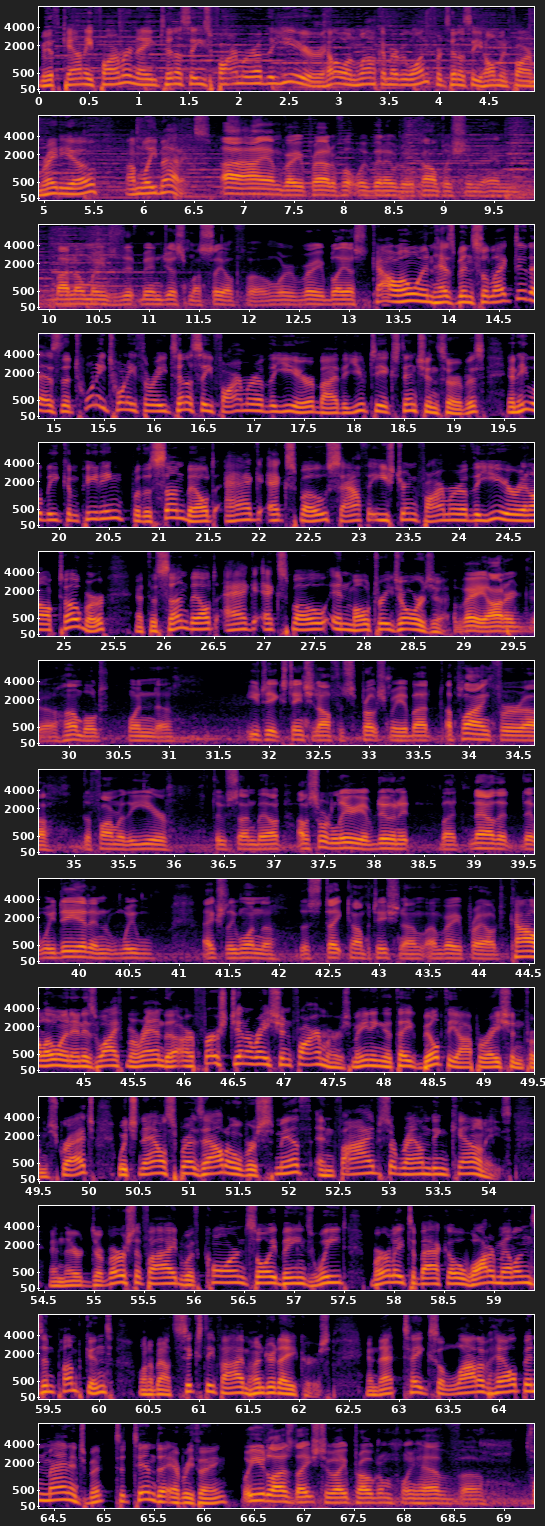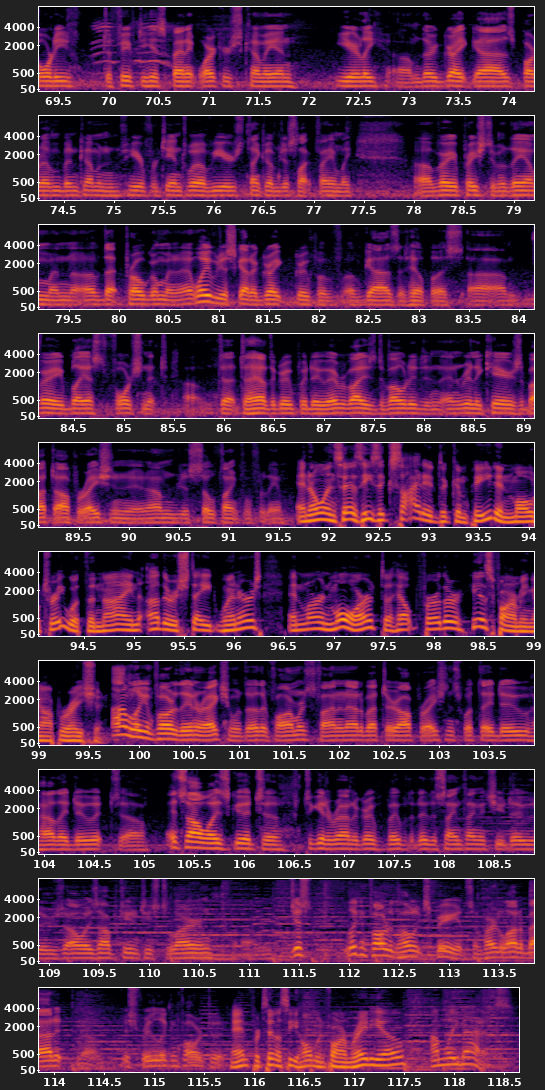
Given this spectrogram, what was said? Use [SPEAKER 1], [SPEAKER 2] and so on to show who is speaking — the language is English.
[SPEAKER 1] Smith County farmer named Tennessee's Farmer of the Year. Hello and welcome everyone for Tennessee Home and Farm Radio. I'm Lee Maddox.
[SPEAKER 2] I, I am very proud of what we've been able to accomplish, and, and by no means has it been just myself. Uh, we're very blessed.
[SPEAKER 1] Kyle Owen has been selected as the 2023 Tennessee Farmer of the Year by the UT Extension Service, and he will be competing for the Sunbelt Ag Expo Southeastern Farmer of the Year in October at the Sunbelt Ag Expo in Moultrie, Georgia.
[SPEAKER 2] Very honored, uh, humbled when uh, UT Extension Office approached me about applying for uh, the Farmer of the Year through Sunbelt. I was sort of leery of doing it, but now that, that we did and we actually won the, the state competition, I'm, I'm very proud.
[SPEAKER 1] Kyle Owen and his wife Miranda are first generation farmers, meaning that they've built the operation from scratch, which now spreads out over Smith and five surrounding counties. And they're diversified with corn, soybeans, wheat, burley tobacco, watermelons, and pumpkins on about 6,500 acres. And that takes a lot of help in management to tend to everything.
[SPEAKER 2] We utilize the H2A program. We have uh, 40 to 50 Hispanic workers come in yearly. Um, they're great guys. Part of them been coming here for 10, 12 years. Think of them just like family. Uh, very appreciative of them and uh, of that program. And we've just got a great group of, of guys that help us. Uh, I'm very blessed, fortunate um, to, to have the group we do. Everybody's devoted and, and really cares about the operation, and I'm just so thankful for them.
[SPEAKER 1] And Owen says he's excited to compete in Moultrie with the nine other state winners and learn more to help further his farming operation.
[SPEAKER 2] I'm looking forward to the interaction with other farmers, finding out about their operations, what they do, how they do it. Uh, it's always good to, to get around a group of people that do the same thing that you do. There's always opportunities to learn. Um, just looking forward to the whole experience. I've heard a lot about it. Just really looking forward to it.
[SPEAKER 1] And for Tennessee Home and Farm Radio, I'm Lee Maddox.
